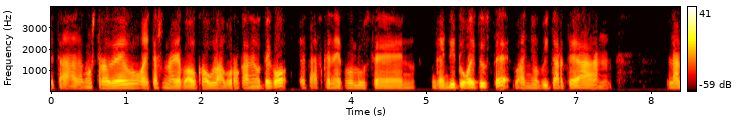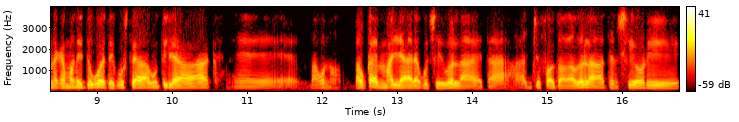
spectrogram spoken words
Eta demostrau deu gaitasunare baukaula borrokan egoteko, eta azkeneko luzen gainditu gaituzte, baino bitartean lanak eman ditugu eta ikustea mutilak e, ba, bueno, daukaen maila erakutsi duela eta entxufauta daudela, tensio hori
